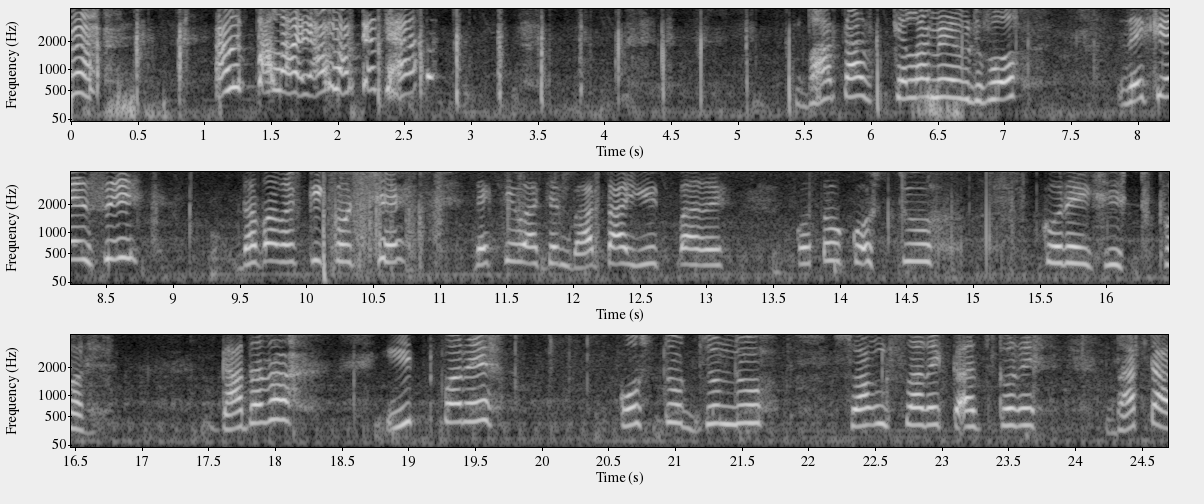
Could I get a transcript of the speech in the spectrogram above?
না আমি পালাই যা ভাতার কেলানে উঠবো। দেখে এসি দাদারা কি করছে? দেখতে পাচ্ছেন ভাতা ইট পারে, কত কষ্ট করে ইট পারে। দাদারা ইট পারে, কষ্টর জন্য সংসারে কাজ করে। ভাটা,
